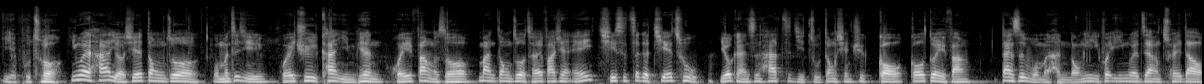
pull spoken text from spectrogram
也不错，因为他有些动作，我们自己回去看影片回放的时候，慢动作才会发现，诶，其实这个接触有可能是他自己主动先去勾勾对方。但是我们很容易会因为这样吹到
